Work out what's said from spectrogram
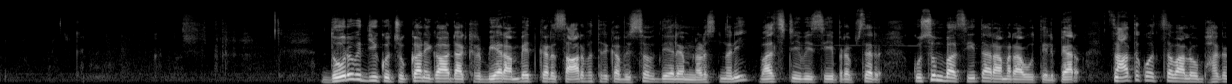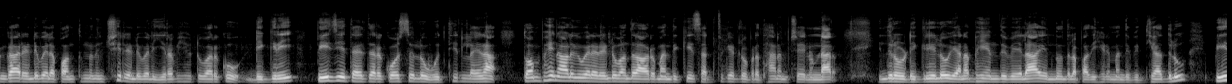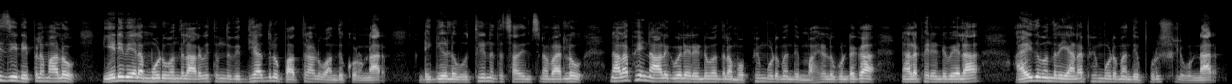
దూర విద్యకు చుక్కానిగా డాక్టర్ బిఆర్ అంబేద్కర్ సార్వత్రిక విశ్వవిద్యాలయం నడుస్తుందని వల్స్ టీవీసీ ప్రొఫెసర్ కుసుంబ సీతారామరావు తెలిపారు. స్నాతకోత్సవాల్లో భాగంగా రెండు వేల పంతొమ్మిది నుంచి రెండు వేల ఇరవై ఒకటి వరకు డిగ్రీ పీజీ తదితర కోర్సుల్లో ఉత్తీర్ణులైన తొంభై నాలుగు వేల రెండు వందల ఆరు మందికి సర్టిఫికెట్లు ప్రదానం చేయనున్నారు. ఇందులో డిగ్రీలో ఎనభై ఎనిమిది వేల ఎనిమిది వందల పదిహేడు మంది విద్యార్థులు పీజీ డిప్లొమాలో ఏడు వేల మూడు వందల అరవై తొమ్మిది విద్యార్థులు పత్రాలు అందుకోనున్నారు. డిగ్రీలో ఉత్తీర్ణత సాధించిన వారిలో నలభై నాలుగు వేల రెండు వందల ముప్పై మూడు మంది మహిళలు ఉండగా నలభై రెండు వేల ఐదు వందల ఎనభై మూడు మంది పురుషులు ఉన్నారు.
